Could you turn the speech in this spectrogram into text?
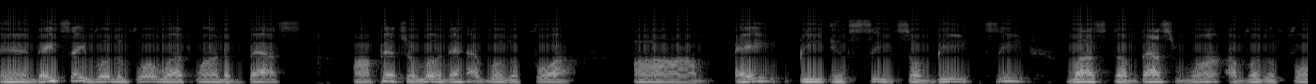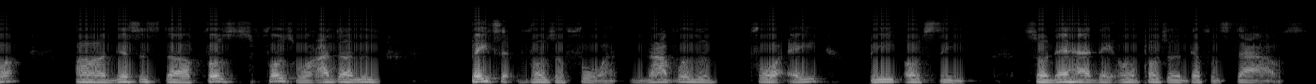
and they say version 4 was one of the best uh, picture. Look, they have version for um, A, B, and C. So B, C was the best one of version 4. Uh, this is the first first one. I done this basic version 4, not version 4A, B, or C. So they had their own personal different styles.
